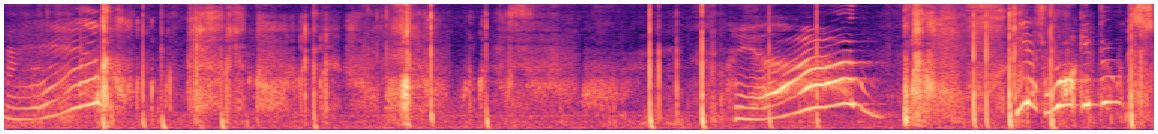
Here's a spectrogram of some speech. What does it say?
19! Yeah. Boots!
